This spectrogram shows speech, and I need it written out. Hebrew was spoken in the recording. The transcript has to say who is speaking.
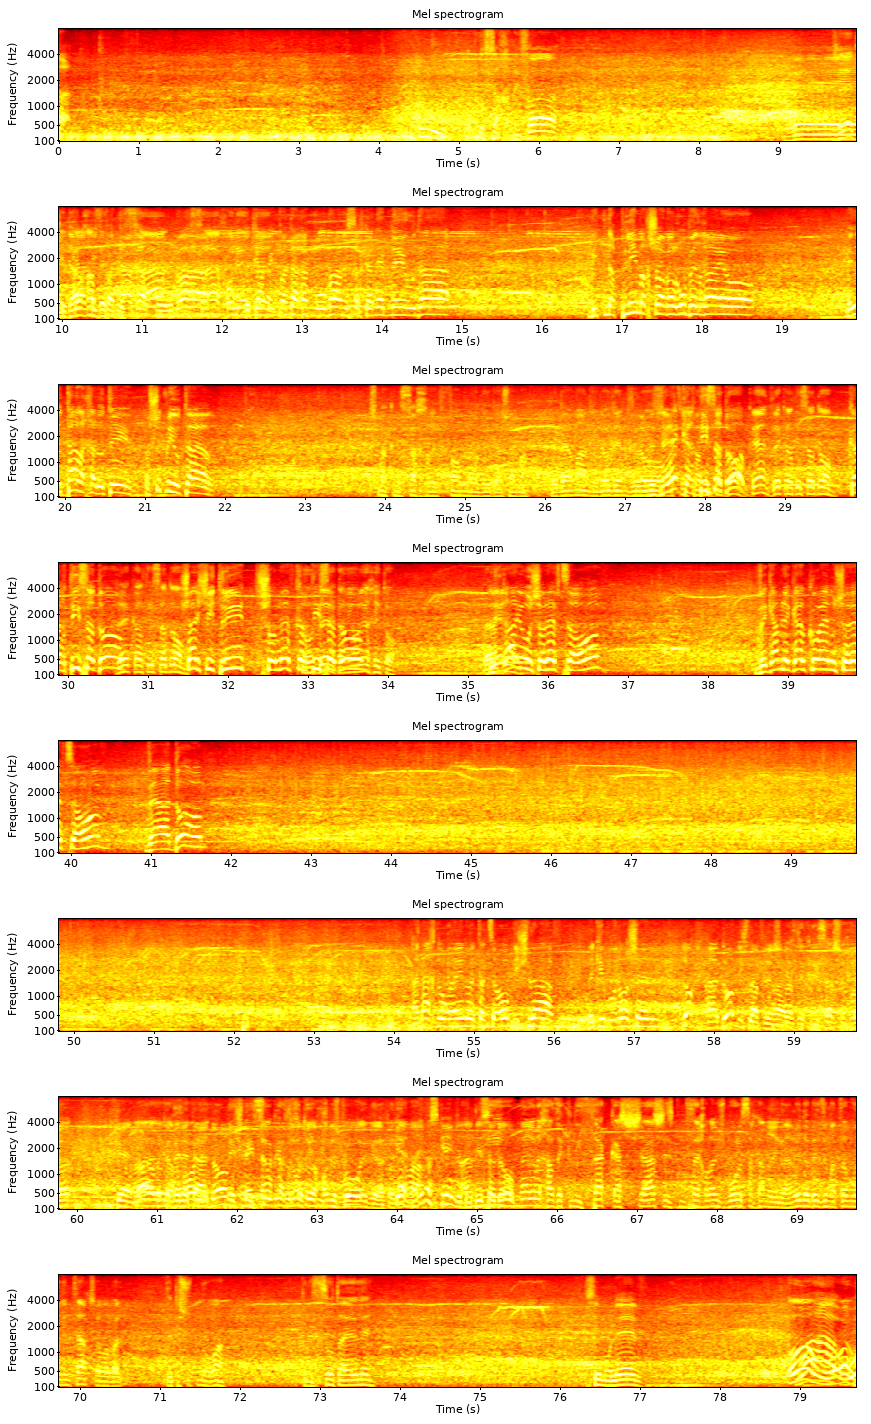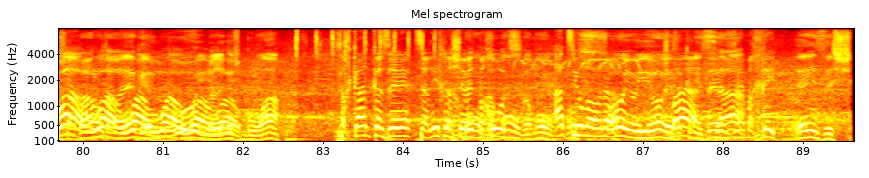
Speaker 1: איתך. כניסה חריפה. וכאן מתפתחת מהומה, וכאן מתפתחת מהומה ושחקני בני יהודה מתנפלים עכשיו על רובן ראיו. מיותר לחלוטין, פשוט מיותר.
Speaker 2: תשמע, כניסה חריפה מאוד הייתה שמה. אתה יודע מה, אני לא יודע אם זה לא... מצריך
Speaker 1: כרטיס אדום.
Speaker 2: כן, זה כרטיס אדום.
Speaker 1: כרטיס אדום,
Speaker 2: זה כרטיס אדום.
Speaker 1: שי שטרית שולף כרטיס
Speaker 2: צודק, אני
Speaker 1: אדום,
Speaker 2: הולך איתו. זה אדום.
Speaker 1: לראיו הוא שולף צהוב, וגם לגל כהן הוא שולף צהוב, והאדום אנחנו ראינו את הצהוב נשלף לכיוונו של... לא, האדום נשלף לראיו.
Speaker 2: תשמע, זה כניסה שיכולה...
Speaker 1: כן, מקבל
Speaker 2: יכול-
Speaker 1: את האדום, שני
Speaker 2: בכניסה
Speaker 1: צהובים
Speaker 2: כזאת הוא יכול. לשבור רגל, אתה יודע
Speaker 1: כן,
Speaker 2: מה?
Speaker 1: אני מסכים, זה כרטיס אדום.
Speaker 2: אני אומר לך, זה כניסה קשה, שכניסה יכולה לשבור לשחקן רגל. אני לא יודע באיזה מצב הוא נמצא עכשיו, אבל זה פשוט נורא. הכניסות האלה.
Speaker 1: שימו לב.
Speaker 2: וואו,
Speaker 1: וואו, וואו. וואו, וואו,
Speaker 2: אוי,
Speaker 1: וואו,
Speaker 2: הרגל
Speaker 1: וואו. שחקן כזה צריך לשבת בחוץ
Speaker 2: גמור, גמור.
Speaker 1: עד סיום העונה.
Speaker 2: אוי, אוי, אוי, איזה
Speaker 1: שמע,
Speaker 2: כניסה.
Speaker 1: זה זה מחריד.
Speaker 2: איזה ש...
